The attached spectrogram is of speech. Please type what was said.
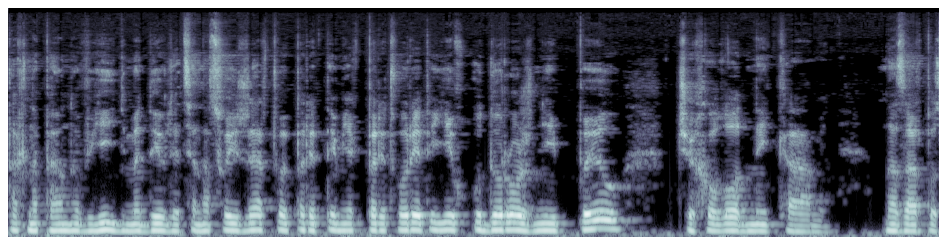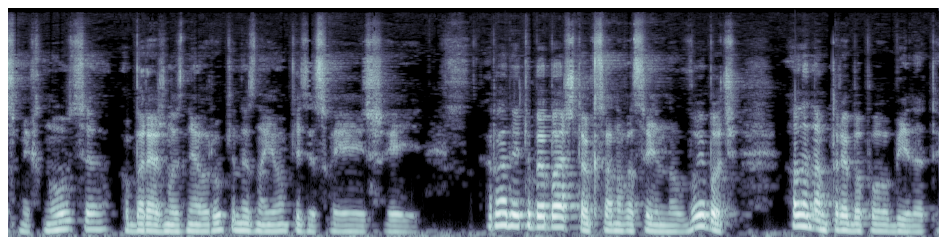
Так, напевно, відьми дивляться на свої жертви перед тим, як перетворити їх у дорожній пил чи холодний камінь. Назар посміхнувся, обережно зняв руки незнайомки зі своєї шиї. Радий тебе бачити, Оксано Васильівна, вибач, але нам треба пообідати.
